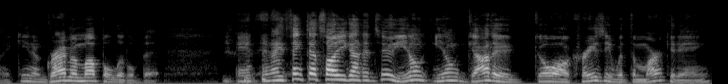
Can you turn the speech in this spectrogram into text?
Like you know, grime him up a little bit. And and I think that's all you got to do. You don't you don't got to go all crazy with the marketing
